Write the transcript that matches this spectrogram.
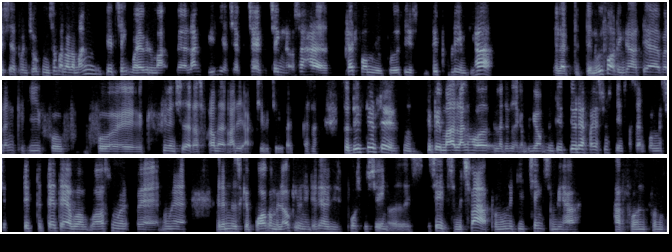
baseret på en token, så var der, der mange flere ting, hvor jeg ville være langt villigere til at betale for tingene, og så har platformen jo fået det, det problem, de har, eller den udfordring, der er, det er, hvordan kan de få, få øh, finansieret deres fremadrettede aktiviteter. Altså, så det, det, det, sådan, det bliver meget langhåret, eller det ved jeg ikke, om det gjorde, men det, det er derfor, jeg synes, det er interessant, hvor man siger, det, det, det er der, hvor, hvor også nogle, øh, nogle af, af dem, der skal brokke med lovgivning, det er der, de prøver at se, noget, se det som et svar på nogle af de ting, som vi har, har fundet, fundet.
